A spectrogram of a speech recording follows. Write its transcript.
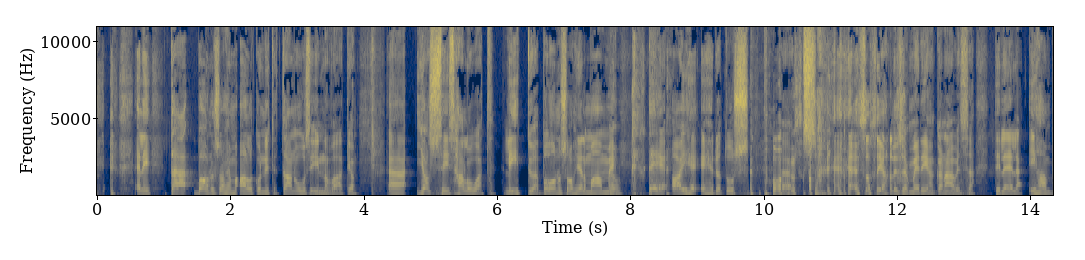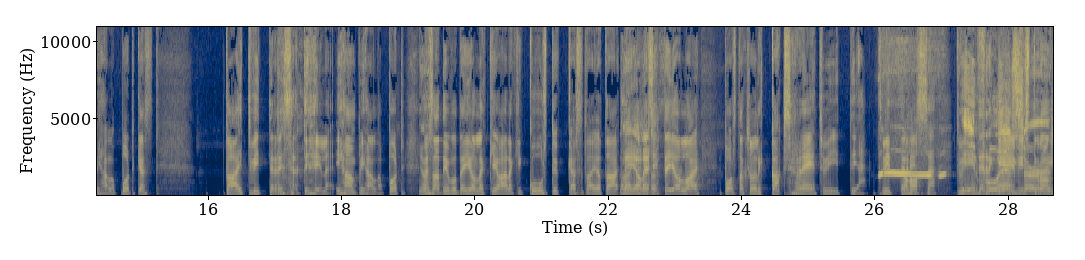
Eli tämä bonusohjelma alkoi nyt, tämä on uusi innovaatio. Ää, jos siis haluat liittyä bonusohjelmaamme, Joo. Tee aiheehdotus ää, so- sosiaalisen median kanavissa tileillä ihan pihalla podcast tai Twitterissä tilillä ihan pihalla pod. Joo. Me saatiin muuten jollekin jo ainakin kuusi tykkäystä tai jotain. Niin ja oli. sitten jollain postauksella oli kaksi retweettiä Twitterissä. Twitter Game strong.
